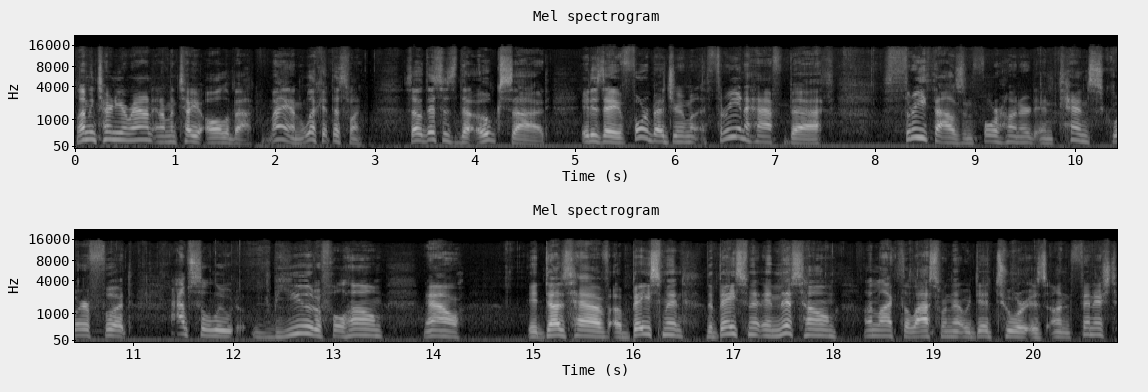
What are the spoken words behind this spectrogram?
let me turn you around and I'm gonna tell you all about it. Man, look at this one. So this is the oak side. It is a four bedroom, three and a half bath, 3,410 square foot, absolute beautiful home. Now, it does have a basement. The basement in this home, unlike the last one that we did tour, is unfinished.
